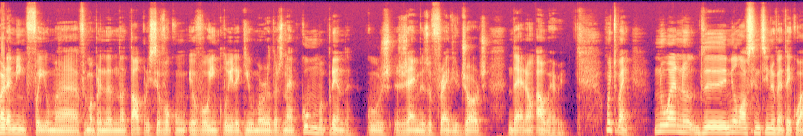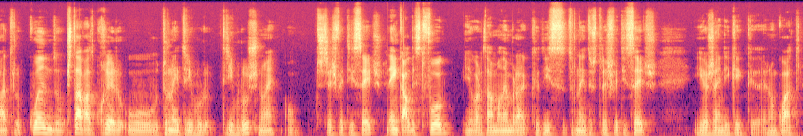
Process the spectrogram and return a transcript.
para mim foi uma, foi uma prenda de Natal, por isso eu vou, com, eu vou incluir aqui o Marauders Map como uma prenda que os gêmeos, o Fred e o George, deram ao Harry. Muito bem, no ano de 1994, quando estava a decorrer o torneio Tribruxo, não é? Ou dos Três Feiticeiros, em Cálice de Fogo, e agora estava-me a lembrar que disse torneio dos Três Feiticeiros, e eu já indiquei que eram quatro.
